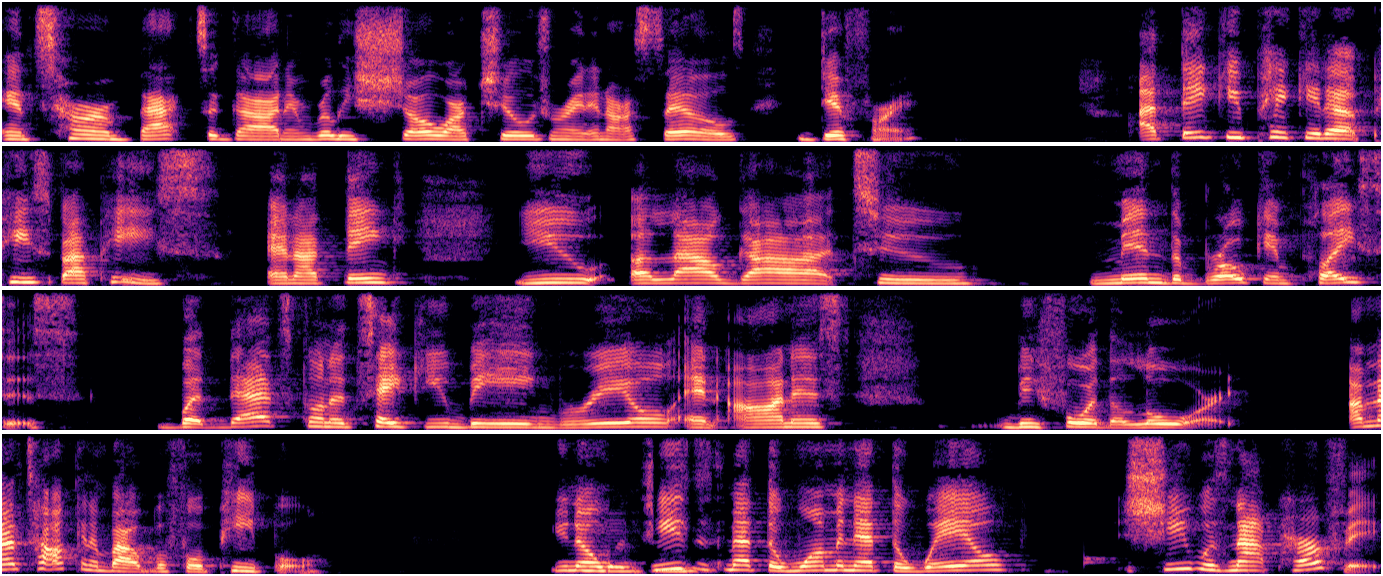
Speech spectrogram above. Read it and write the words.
and turn back to God and really show our children and ourselves different. I think you pick it up piece by piece. And I think you allow God to mend the broken places. But that's going to take you being real and honest before the Lord. I'm not talking about before people. You know, mm-hmm. when Jesus met the woman at the well, she was not perfect.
